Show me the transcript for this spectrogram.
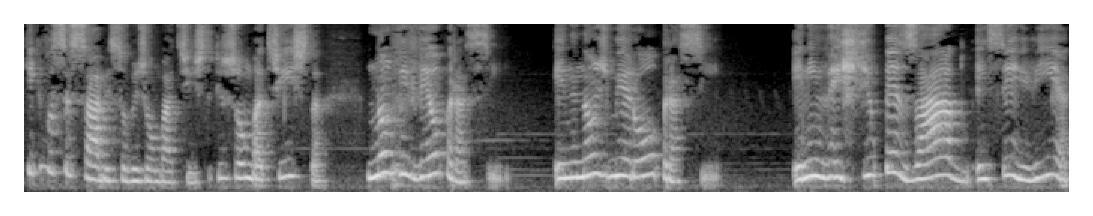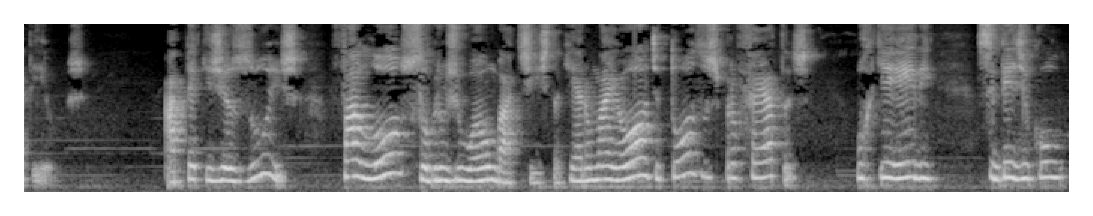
que, que você sabe sobre João Batista? Que João Batista não viveu para si, ele não esmerou para si, ele investiu pesado em servir a Deus. Até que Jesus falou sobre o João Batista, que era o maior de todos os profetas, porque ele se dedicou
